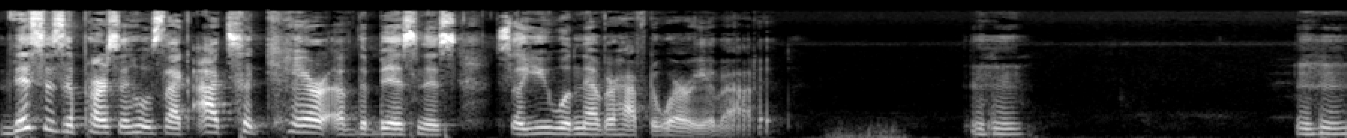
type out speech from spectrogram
This is a person who's like, I took care of the business, so you will never have to worry about it. Mm-hmm. Mm-hmm.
